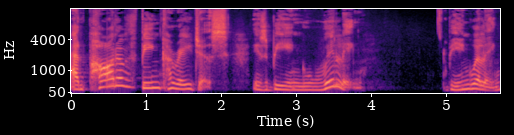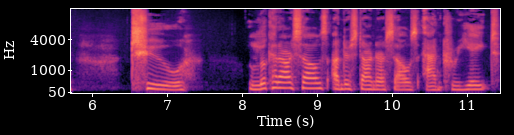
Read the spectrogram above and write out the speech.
And part of being courageous is being willing, being willing to look at ourselves, understand ourselves, and create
